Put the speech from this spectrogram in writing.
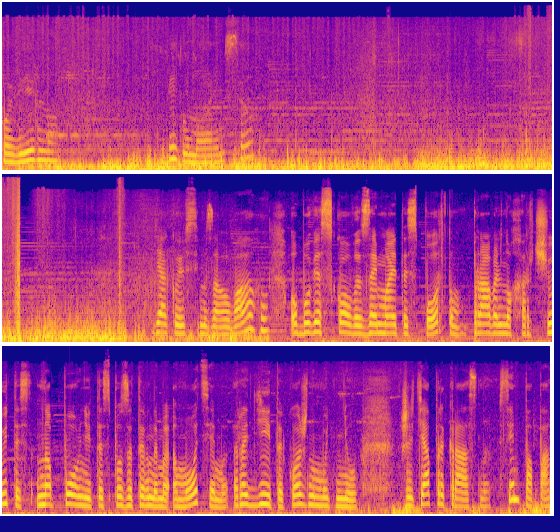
Повільно піднімаємося. Дякую всім за увагу. Обов'язково займайтесь спортом, правильно харчуйтесь, наповнюйтесь позитивними емоціями, радійте кожному дню. Життя прекрасне. Всім па-па!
